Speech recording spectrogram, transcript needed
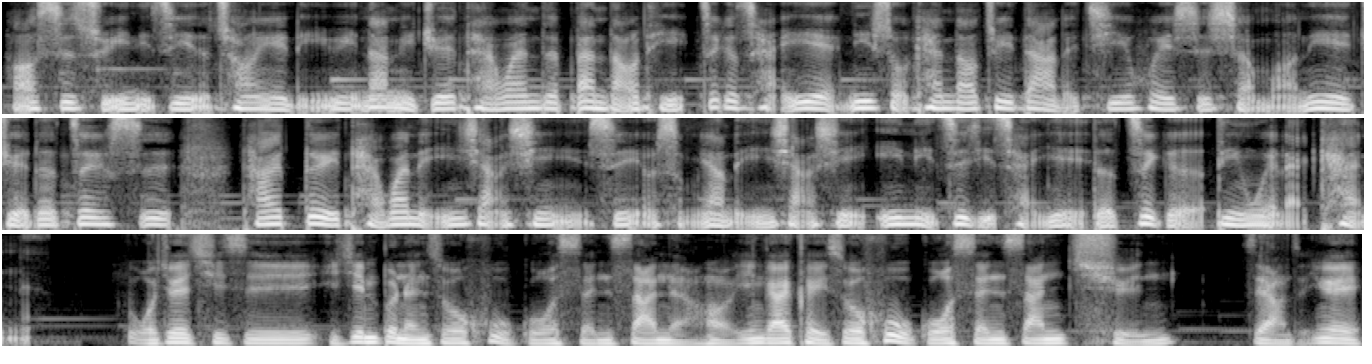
好，是属于你自己的创业领域。那你觉得台湾的半导体这个产业，你所看到最大的机会是什么？你也觉得这是它对台湾的影响性是有什么样的影响性？以你自己产业的这个定位来看呢？我觉得其实已经不能说护国神山了哈，应该可以说护国神山群这样子，因为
